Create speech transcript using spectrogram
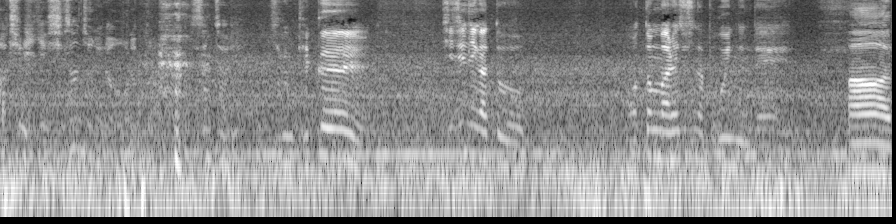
확실히 이게 시선 처리가 어렵더라고 시선 처리. 지금 댓글 시즌이가 또 어떤 말 해주시나 보고 있는데. 아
